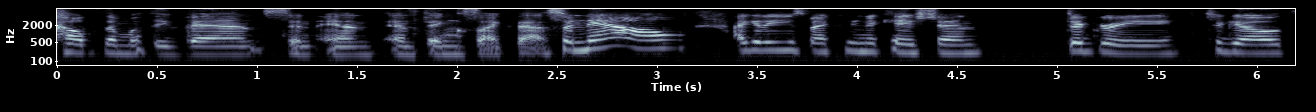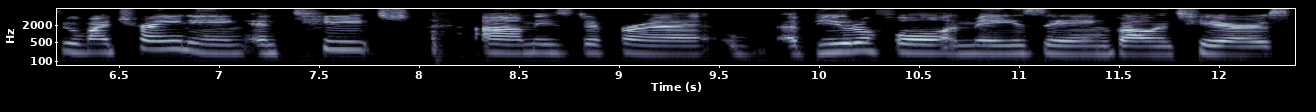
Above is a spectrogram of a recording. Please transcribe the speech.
help them with events and, and, and things like that. So now I get to use my communication degree to go through my training and teach um, these different uh, beautiful amazing volunteers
